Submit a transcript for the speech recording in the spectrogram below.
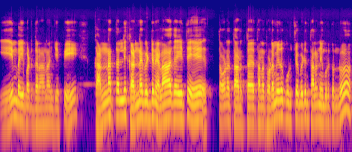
ఏం భయపడద్దు అని చెప్పి కన్న తల్లి కన్న బిడ్డను ఎలాగైతే తొడ తడ త- తన తొడ మీద కూర్చోబెట్టిన తల నిమురుతుండో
